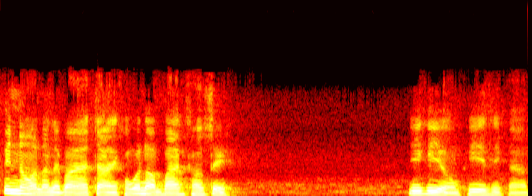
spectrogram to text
ไปนอนอะไรบ้านอาจารย์เขาก็นอนบ้านเขาสิพี่ก็อยู่ของพี่สิครับ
